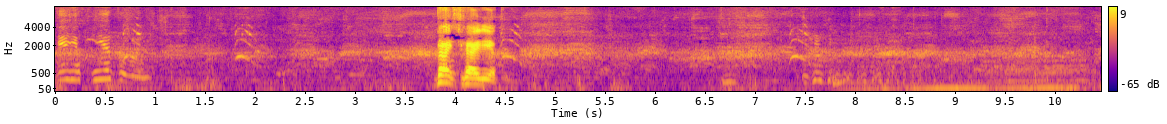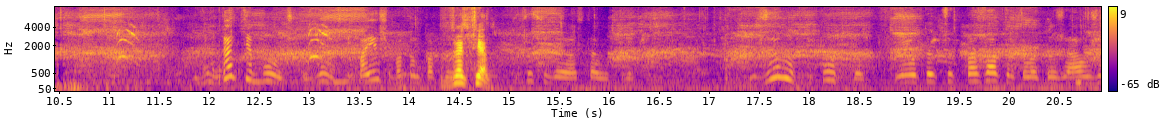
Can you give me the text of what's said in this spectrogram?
Денег нету, блин. Дай сигарету. Дай тебе булочку, булочку поешь, а потом покушаешь. Зачем? Что сюда оставить? Желудки пусто. Я вот только что позавтракала тоже, а уже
